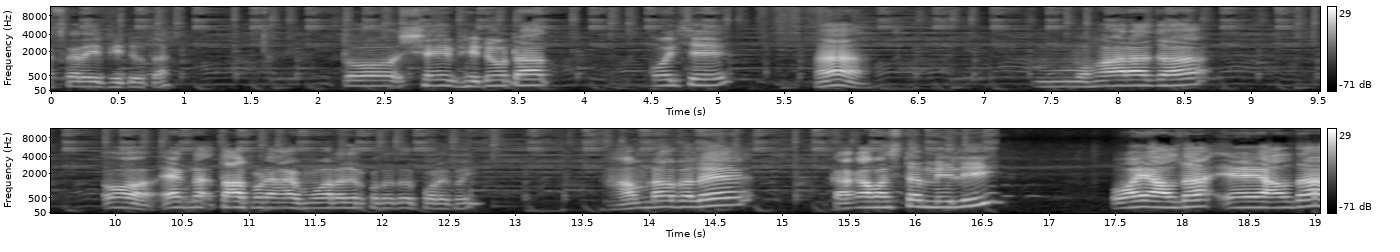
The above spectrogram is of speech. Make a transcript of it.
আজকের এই ভিডিওটা। তো সেই ভিডিওটা কইছে হ্যাঁ মহারাজা, ও, এক না, তারপরে মহারাজার কথা তো পরে কই। আমরা বলে কাকা ভাস্তা মিলি ওই আলদা, এ আলদা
